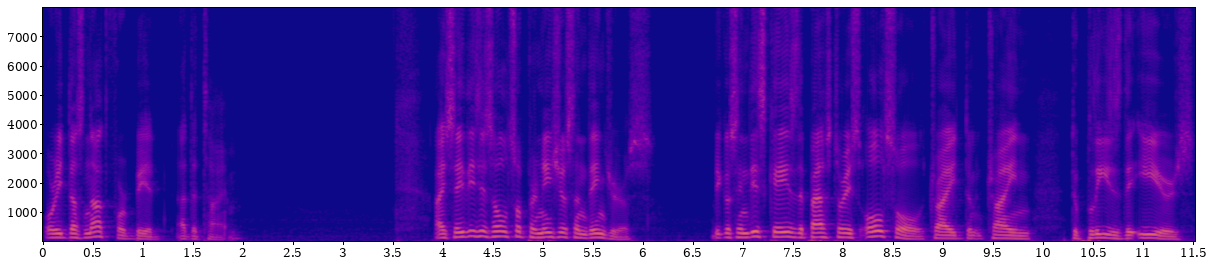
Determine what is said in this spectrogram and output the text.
or it does not forbid at the time. I say this is also pernicious and dangerous, because in this case the pastor is also to, trying to please the ears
